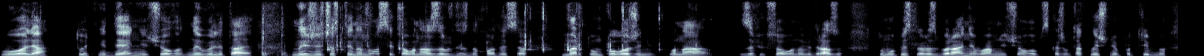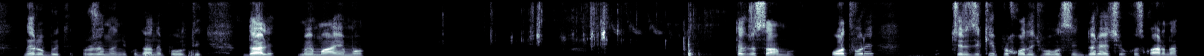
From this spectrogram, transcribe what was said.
вуаля. Тут ніде нічого не вилітає. Нижня частина носика вона завжди знаходиться в мертвому положенні. Вона зафіксована відразу. Тому після розбирання вам нічого, скажімо так, лишнього потрібно не робити. Пружина нікуди не полетить. Далі ми маємо так же само отвори, через які проходить волосинь. До речі, Husqvarna,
